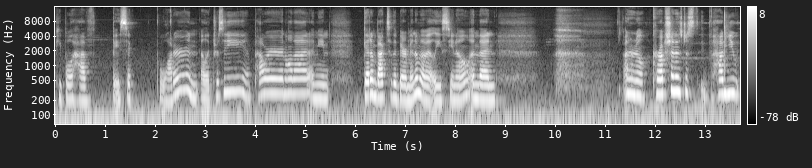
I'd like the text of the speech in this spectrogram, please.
people have basic water and electricity and power and all that. I mean, get them back to the bare minimum at least, you know? And then I don't know. Corruption is just how do you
